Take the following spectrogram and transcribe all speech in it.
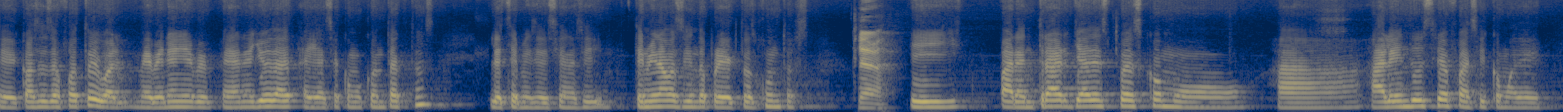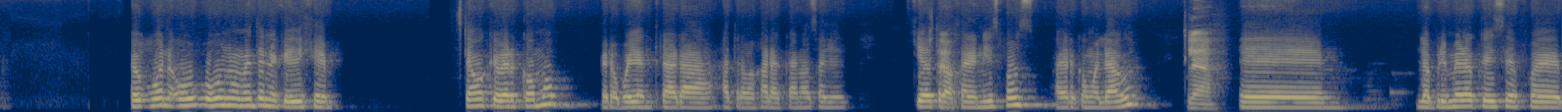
eh, cosas de foto, igual me venían y me pedían ayuda, ahí hacía como contactos, les terminé diciendo así, terminamos haciendo proyectos juntos. Claro. Y para entrar ya después como a, a la industria fue así como de, bueno, hubo un momento en el que dije, tengo que ver cómo, pero voy a entrar a, a trabajar acá, ¿no? O quiero trabajar en esports, a ver cómo le hago. Claro. Eh, lo primero que hice fue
